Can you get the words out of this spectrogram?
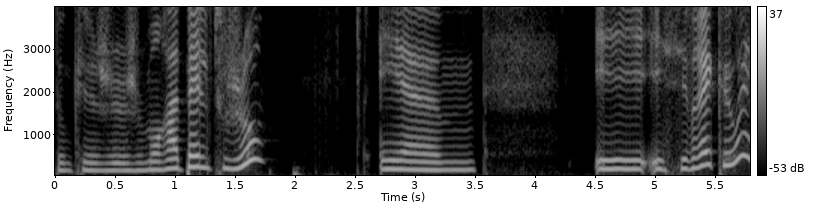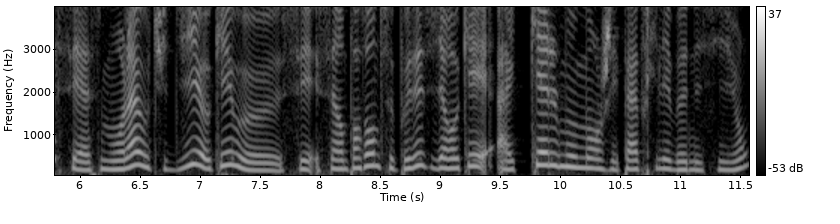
donc, euh, je, m'en rappelle toujours. Et, et, c'est vrai que ouais, c'est à ce moment-là où tu te dis, ok, c'est, important de se poser, de se dire, ok, à quel moment j'ai pas pris les bonnes décisions?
